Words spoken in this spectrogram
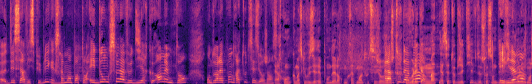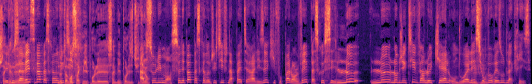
euh, des services publics Mhm. extrêmement importants? Et donc cela veut dire qu'en même temps, on doit répondre à toutes ces urgences. Alors com- comment est-ce que vous y répondez alors concrètement à toutes ces urgences? Alors, tout Vous voulez quand même maintenir cet objectif de 70 000 nouveaux logements chaque Et année? vous savez, c'est pas parce qu'un Notamment objectif- 5 000 pour les, 5 000 pour les étudiants? Absolument. Ce n'est pas parce qu'un objectif n'a pas été réalisé qu'il ne faut pas l'enlever, parce que c'est le- l'objectif vers lequel on doit aller si Mhm. on veut résoudre la crise.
